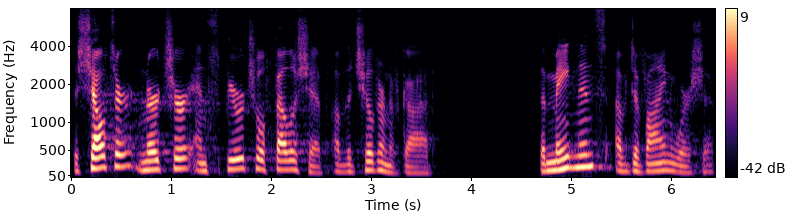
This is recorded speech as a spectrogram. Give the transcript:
the shelter, nurture, and spiritual fellowship of the children of God, the maintenance of divine worship,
